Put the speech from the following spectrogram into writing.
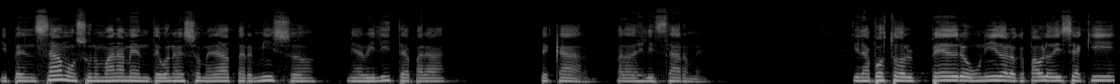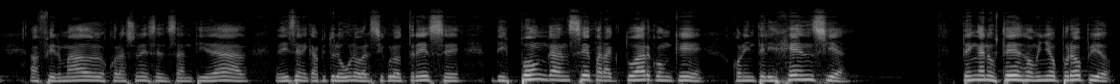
y pensamos humanamente, bueno, eso me da permiso, me habilita para pecar, para deslizarme. Y el apóstol Pedro, unido a lo que Pablo dice aquí, afirmado los corazones en santidad, le dice en el capítulo 1, versículo 13, dispónganse para actuar con qué? Con inteligencia. Tengan ustedes dominio propio.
